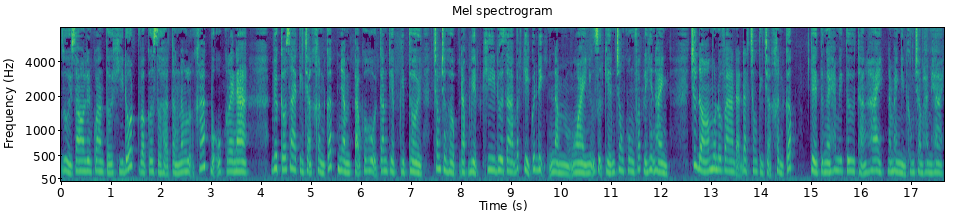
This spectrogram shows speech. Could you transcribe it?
rủi ro liên quan tới khí đốt và cơ sở hạ tầng năng lượng khác của Ukraine. Việc kéo dài tình trạng khẩn cấp nhằm tạo cơ hội can thiệp kịp thời trong trường hợp đặc biệt khi đưa ra bất kỳ quyết định nằm ngoài những dự kiến trong khung pháp lý hiện hành. Trước đó, Moldova đã đặt trong tình trạng khẩn cấp kể từ ngày 24 tháng 2 năm 2022.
